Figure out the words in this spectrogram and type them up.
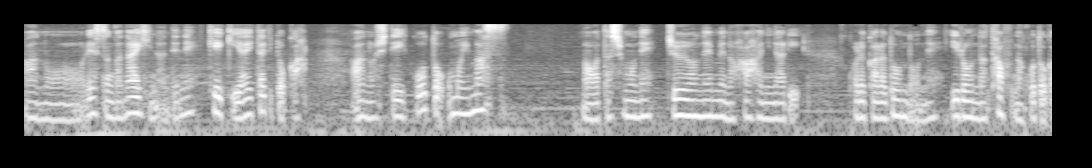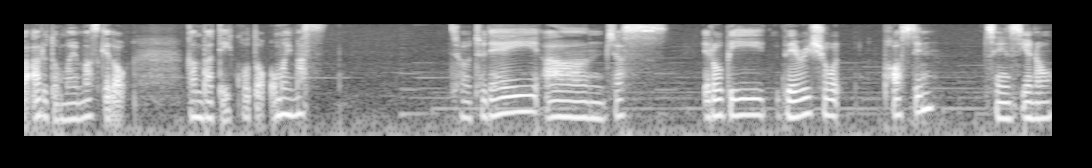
あのレッスンがない日なんでねケーキ焼いたりとかあのしていこうと思います。まあ、私もね14年目の母になりこれからどんどんねいろんなタフなことがあると思いますけど頑張っていこうと思います。So today, um, just it'll be very short posting since you know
